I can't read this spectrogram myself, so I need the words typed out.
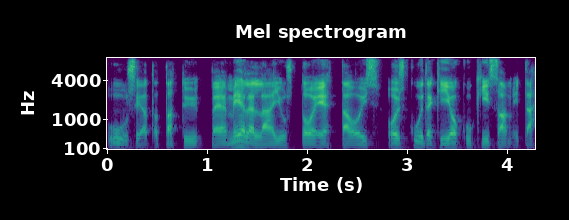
uusia tota, tyyppejä. Mielellään just toi, että olisi, olisi kuitenkin joku kisa, mitä,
